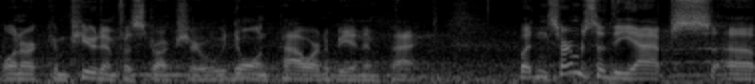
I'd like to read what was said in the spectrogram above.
on our compute infrastructure. We don't want power to be an impact. But in terms of the apps, uh,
